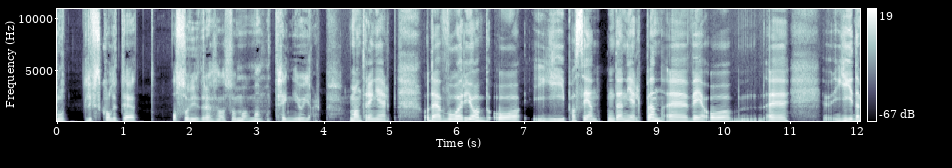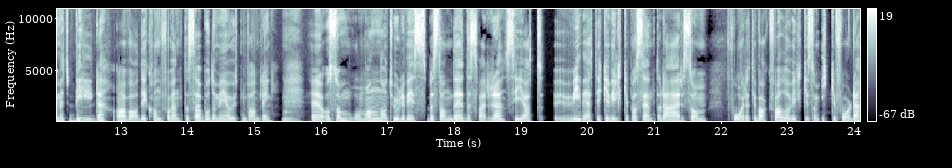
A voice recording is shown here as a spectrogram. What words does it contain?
mot livskvalitet osv. Altså, man, man trenger jo hjelp. Man trenger hjelp. Og det er vår jobb å gi pasienten den hjelpen eh, ved å eh, gi dem et bilde av hva de kan forvente seg, både med og uten behandling. Mm. Eh, og så må man naturligvis bestandig, dessverre, si at vi vet ikke hvilke pasienter det er som får et tilbakefall, og hvilke som ikke får det.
